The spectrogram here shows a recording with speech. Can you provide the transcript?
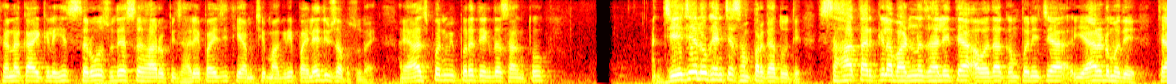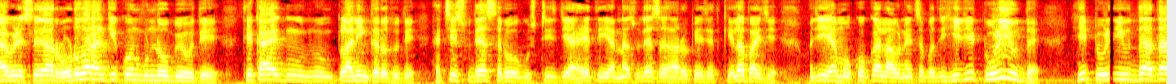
त्यांना काय केलं हे सर्व सुद्धा सह आरोपी झाले पाहिजेत ही आमची मागणी पहिल्या दिवसापासून आहे. आणि आज पण मी परत एकदा सांगतो जे जे लोक यांच्या संपर्कात होते सहा तारखेला भांडणं झाले त्या अवधा कंपनीच्या यार्डमध्ये त्यावेळेस त्या रोडवर आणखी कोण गुंड उभे होते ते काय प्लॅनिंग करत होते ह्याची सुद्धा सर्व गोष्टी जी आहेत यांना सुद्धा सहआरोपी याच्यात केलं पाहिजे. म्हणजे या मोकोका लावण्याचं पद्धती ही जी टोळी युद्ध आहे ही टोळी युद्ध आता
